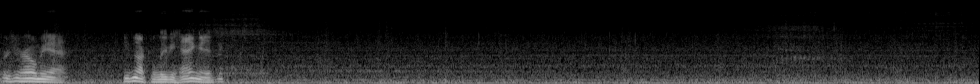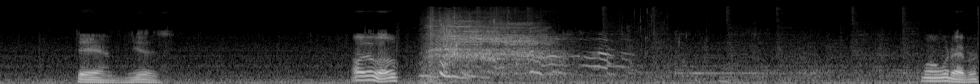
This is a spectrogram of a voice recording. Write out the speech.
where's your homie at? He's not gonna leave you hanging, is he? Damn, he is. Oh, hello. Well, whatever.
